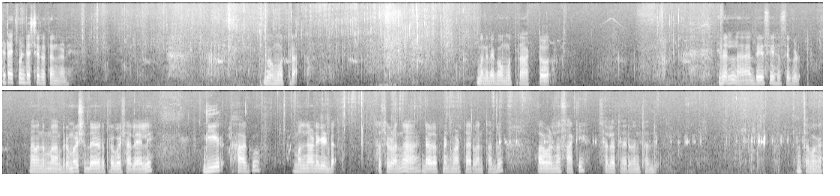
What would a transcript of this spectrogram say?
ಅಟ್ಯಾಚ್ಮೆಂಟ್ ಎಷ್ಟಿರುತ್ತೆ ನೋಡಿ. ಗೋಮೂತ್ರ. ಬಂದಿದೆ ಗೋಮೂತ್ರ ಹಾಕ್ತು ಇವೆಲ್ಲ ದೇಸಿ ಹಸುಗಳು ನಾವು ನಮ್ಮ ಬ್ರಹ್ಮರ್ಷಿ ದೇವರತ್ರ ಗೋಶಾಲೆಯಲ್ಲಿ ಗೀರ್ ಹಾಗೂ ಮಲೆನಾಡು ಗಿಡ್ಡ ಸಸ್ಯಗಳನ್ನು ಡೆವಲಪ್ಮೆಂಟ್ ಮಾಡ್ತಾ ಇರುವಂಥದ್ದು. ಅವುಗಳನ್ನ ಸಾಕಿ ಸಲುತ್ತಾ ಇರುವಂಥದ್ದು. ಅಂತ ಮಗ.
